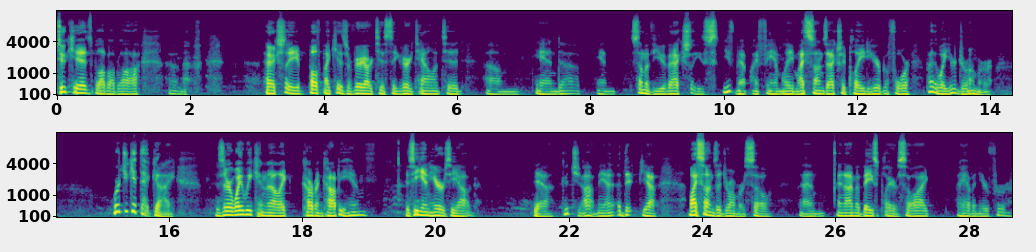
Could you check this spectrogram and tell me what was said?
two kids, blah, blah, blah. Um, actually, both my kids are very artistic, very talented, um, and, uh, and some of you have actually you've met my family. My son's actually played here before. By the way, you're drummer. Where'd you get that guy? Is there a way we can uh, like carbon copy him? Is he in here or is he out? Yeah, good job, man. Uh, yeah, my son's a drummer, so and and I'm a bass player, so I I have an ear for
